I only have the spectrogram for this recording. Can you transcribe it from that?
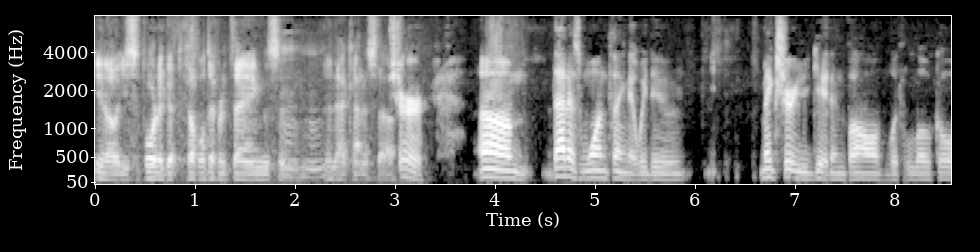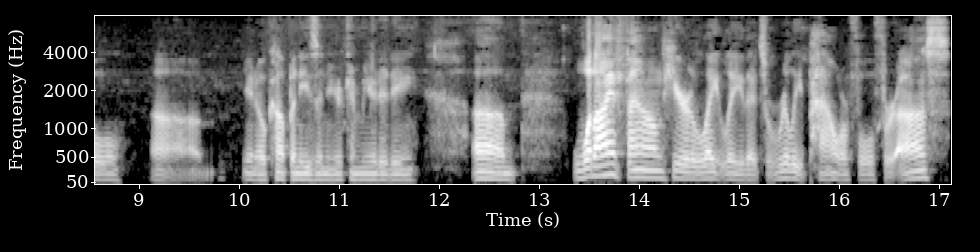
You know, you support a good- couple different things and, and that kind of stuff. Sure. Um, that is one thing that we do. Make sure you get involved with local, um, you know, companies in your community. Um, what I found here lately that's really powerful for us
